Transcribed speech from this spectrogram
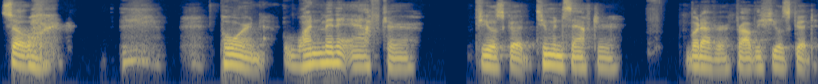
So, porn, one minute after feels good, two minutes after, whatever, probably feels good.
